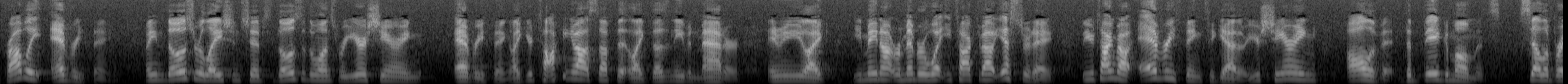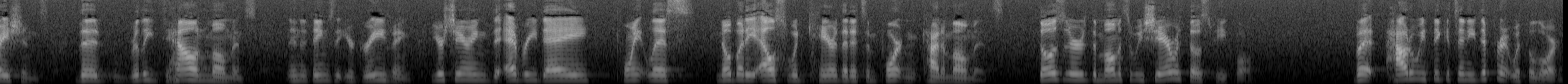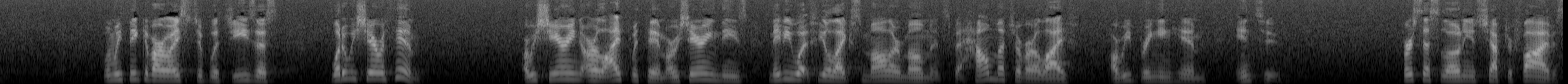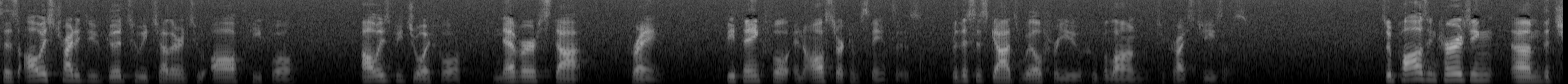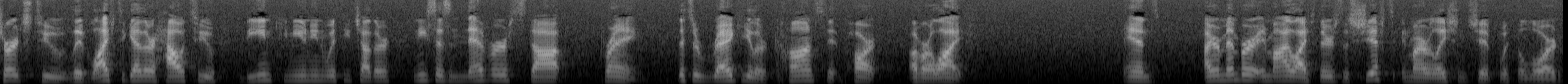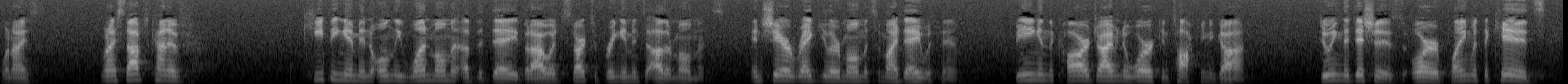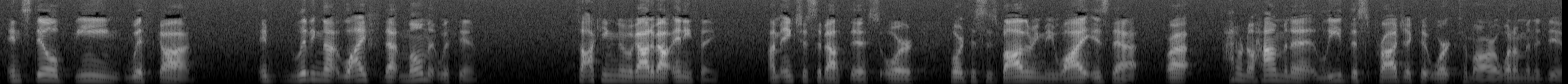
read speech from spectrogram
Probably everything. I mean, those relationships, those are the ones where you're sharing everything. Like you're talking about stuff that like doesn't even matter. And when you like you may not remember what you talked about yesterday, but you're talking about everything together. You're sharing all of it. The big moments, celebrations, the really down moments, and the things that you're grieving. You're sharing the everyday, pointless, nobody else would care that it's important kind of moments. Those are the moments that we share with those people. But how do we think it's any different with the Lord? When we think of our relationship with Jesus, what do we share with Him? Are we sharing our life with Him? Are we sharing these, maybe what feel like smaller moments, but how much of our life are we bringing Him into? 1 Thessalonians chapter 5, it says, Always try to do good to each other and to all people. Always be joyful. Never stop praying. Be thankful in all circumstances, for this is God's will for you who belong to Christ Jesus. So, Paul is encouraging um, the church to live life together, how to be in communion with each other. And he says, never stop praying. That's a regular, constant part of our life. And I remember in my life, there's a shift in my relationship with the Lord when I, when I stopped kind of keeping him in only one moment of the day, but I would start to bring him into other moments and share regular moments of my day with him. Being in the car driving to work and talking to God, doing the dishes or playing with the kids and still being with God and living that life, that moment with Him. Talking to God about anything. I'm anxious about this, or Lord, this is bothering me. Why is that? Or I, I don't know how I'm going to lead this project at work tomorrow, what I'm going to do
